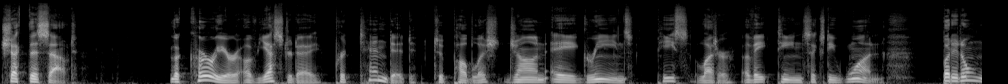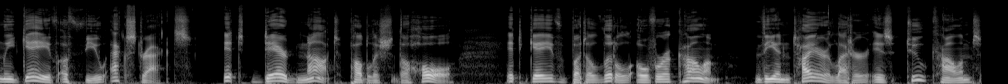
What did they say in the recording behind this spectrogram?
check this out. The Courier of yesterday pretended to publish John A. Green's peace letter of 1861, but it only gave a few extracts. It dared not publish the whole. It gave but a little over a column. The entire letter is two columns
